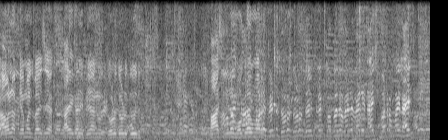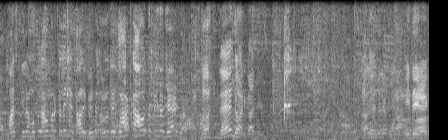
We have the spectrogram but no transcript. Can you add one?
આ ઓલા ફેમસ ભાઈ છે કાળી કાળી ભેંનું થોડું થોડું દૂધ. પાંચ કિલો મોકલાવું મારે. ધોળો ધોળો પાંચ કિલો મોકલાવું મારે કલે ને કાલે બેને ધોળો દહીં. દ્વારકા આવો તો પેલો જય દ્વારકા. જય દ્વારકાધીશ. પીધે એક.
